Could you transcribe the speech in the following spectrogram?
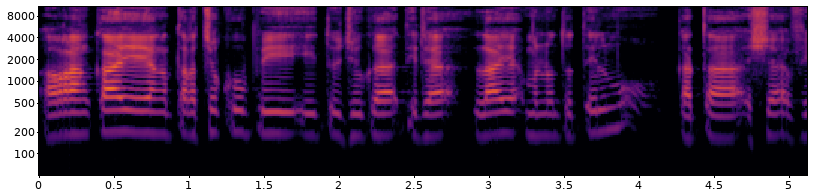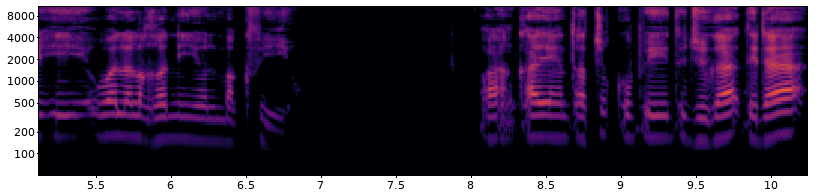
orang kaya yang tercukupi itu juga tidak layak menuntut ilmu kata Syafi'i walal ghaniyul makfiyu orang kaya yang tercukupi itu juga tidak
